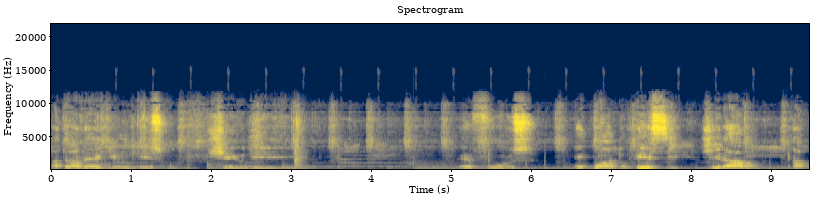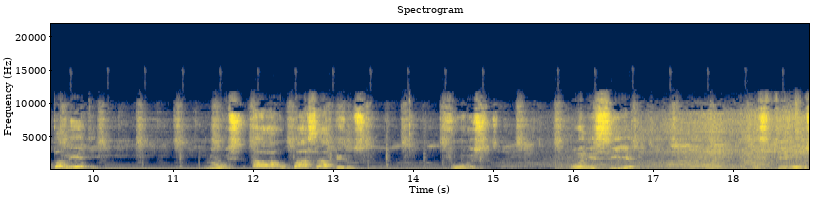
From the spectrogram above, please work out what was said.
através de um disco cheio de eh, furos, enquanto esse girava rapidamente, luz ao passar pelos furos fornecia estímulos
